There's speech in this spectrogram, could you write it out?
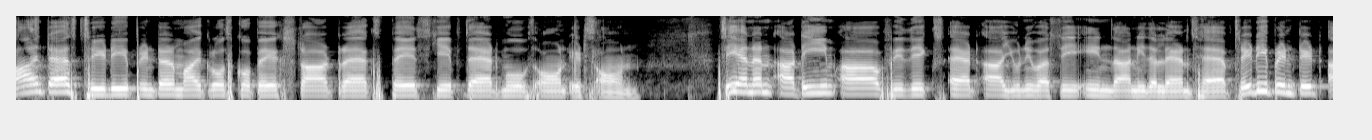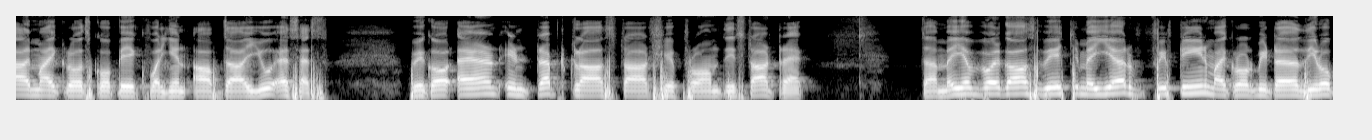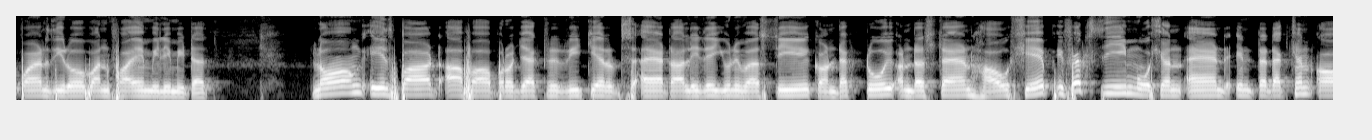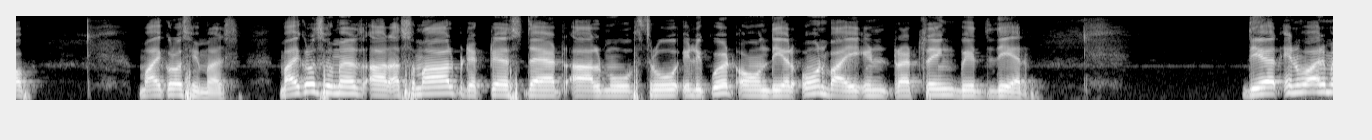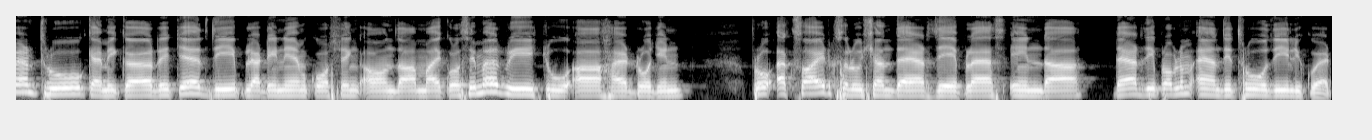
Scientists 3D printer microscopic Star Trek spaceship that moves on its own. CNN, a team of physics at a university in the Netherlands, have 3D printed a microscopic version of the USS Voyager and Intrepid class starship from the Star Trek. The mayor Voyagers, which measure 15 micrometers (0.015 millimeters) Long is part of a project research at a university conduct to understand how shape affects the motion and interaction of microswimmers. Microswimmers are a small particles that all move through liquid on their own by interacting with their their environment through chemical reaches the platinum coating on the microswimmer reach to a hydrogen peroxide solution that they place in the that the problem and the through the liquid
